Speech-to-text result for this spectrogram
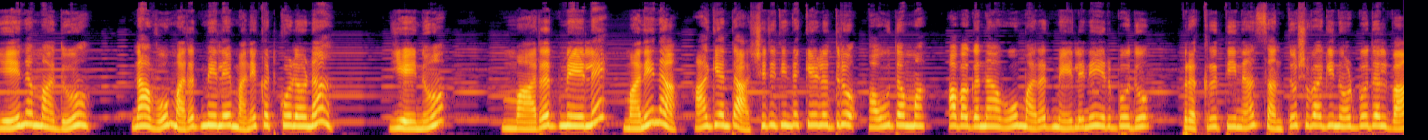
ಏನಮ್ಮ ಅದು? ನಾವು ಮರದ ಮೇಲೆ ಮನೆ ಕಟ್ಕೊಳ್ಳೋಣ? ಏನು? ಮರದ ಮೇಲೆ ಮನೆನಾ? ಹಾಗೆ ಅಂತ ಆಶ್ಚರ್ಯದಿಂದ ಕೇಳಿದ್ರು. ಹೌದಮ್ಮ, ಅವಾಗ ನಾವು ಮರದ ಮೇಲೇನೆ ಇರ್ಬೋದು. ಪ್ರಕೃತಿನ ಸಂತೋಷವಾಗಿ ನೋಡ್ಬೋದಲ್ವಾ?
